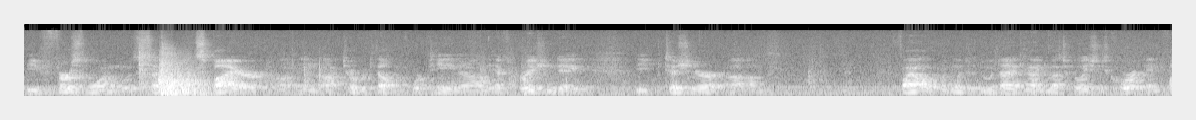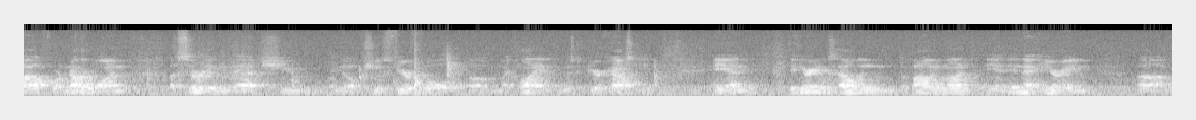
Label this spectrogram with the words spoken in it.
The first one was set to expire uh, in October 2014, and on the expiration date, the petitioner um, filed, went to the Medina County Domestic Relations Court and filed for another one asserting that she, you know, she was fearful of my client, Mr. Pierkowski. And the hearing was held in the following month, and in that hearing, uh,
